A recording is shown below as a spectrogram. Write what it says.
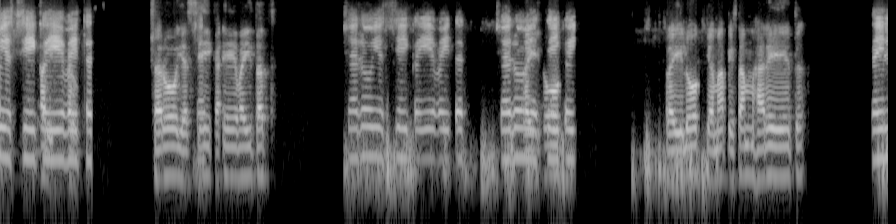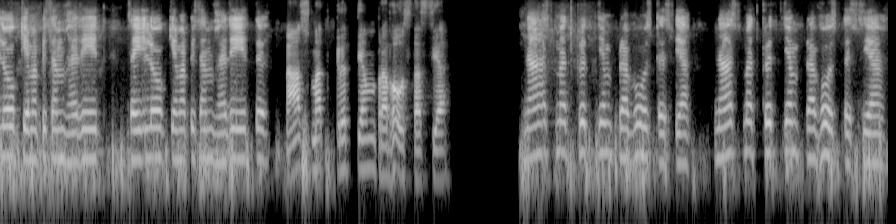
यस्यैक हरि, एवैतत् ಶರೋ ಯಸ್ಯೈಕ ಏವೈತತ್ शरो यस्यैक एवैतत्। शरो त्रैलो- यस्यैक त्रैलोक्यमपि संहरेत्। त्रैलोक्यमपि संहरेत्। त्रैलोक्यमपि संहरेत्। नास्मत्कृत्यं प्रभोस्तस्य। नास्मत्कृत्यं प्रभोस्तस्य। नास्मत्कृत्यं प्रभोस्तस्य।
